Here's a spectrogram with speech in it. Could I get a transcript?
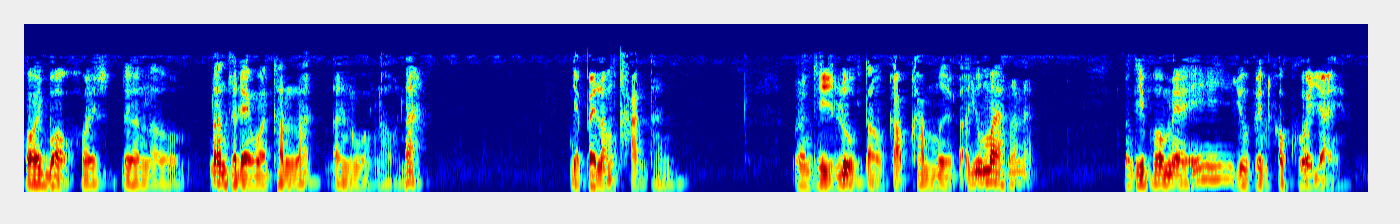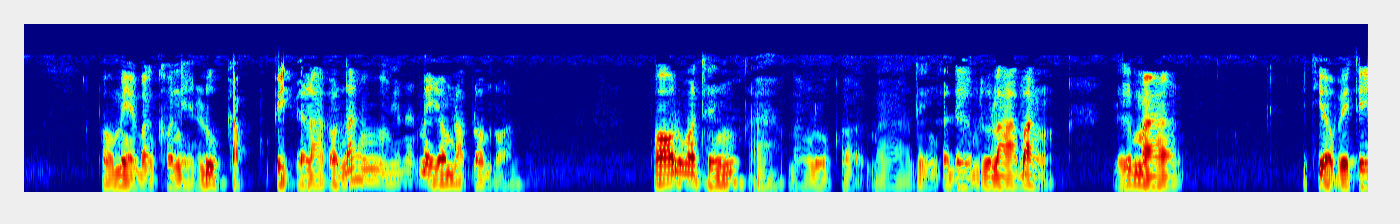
คอยบอกคอยเตือนเรา นั่นแสดงว่าท่านรักท่านห่วงเรานะอย่าไปลำคาญท่านบางทีลูกต้องกลับค่ำมืดอายุมากแล้วแหละบางทีพ่อแม่เอ๊อยู่เป็นครอบครัวใหญ่พ่อแม่บางคนเห็นลูกกลับผิดเวลาก็นั่งอยู่นั้นไม่ยอมหลับยอมนอน พอลูกมาถึง อ่า บางลูกก็มาถึงก็ดื่มสุราบ้าง หรือมาไปเที่ยวไปตี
